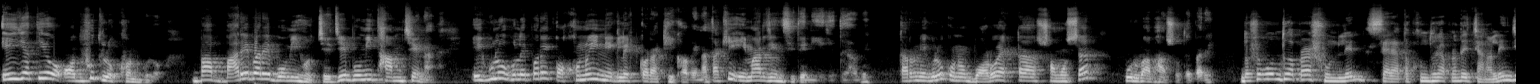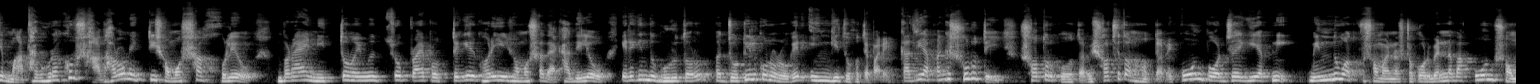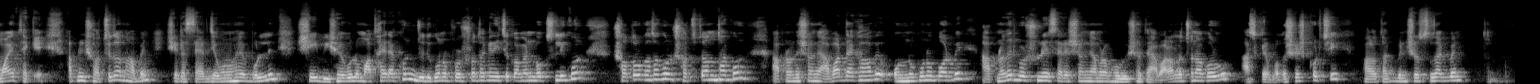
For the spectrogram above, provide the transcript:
এই জাতীয় অদ্ভুত লক্ষণগুলো বা বারে বারে বমি হচ্ছে, যে বমি থামছে না, এগুলো হলে পরে কখনোই নেগলেক্ট করা ঠিক হবে না। তাকে এমার্জেন্সিতে নিয়ে যেতে হবে। কারণ এগুলো কোনো বড় একটা সমস্যার পূর্বাভাস হতে পারে। দর্শক বন্ধু, আপনারা শুনলেন, স্যার এতক্ষণ ধরে আপনাদের জানালেন যে মাথা ঘোরা খুব সাধারণ একটি সমস্যা হলেও প্রায় নিত্য নৈমিত্র প্রায় প্রত্যেকের ঘরেই এই সমস্যা দেখা দিলেও এটা কিন্তু গুরুতর বা জটিল কোনো রোগের ইঙ্গিত হতে পারে। কাজেই আপনাকে শুরুতেই সতর্ক হতে হবে, সচেতন হতে হবে। কোন পর্যায়ে গিয়ে আপনি বিন্দুমাত্র সময় নষ্ট করবেন না বা কোন সময় থেকে আপনি সচেতন হবেন সেটা স্যার যেমনভাবে বললেন, সেই বিষয়গুলো মাথায় রাখুন। যদি কোনো প্রশ্ন থাকে, নিচে কমেন্ট বক্স লিখুন। সতর্ক থাকুন, সচেতন থাকুন। আপনাদের সঙ্গে আবার দেখা হবে অন্য কোনো পর্বে। আপনাদের প্রশ্ন নিয়ে স্যারের সঙ্গে আমরা ভবিষ্যতে আবার আলোচনা করব। আজকের মতো শেষ করছি। ভালো থাকবেন সুস্থ থাকবেন। ধন্যবাদ।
